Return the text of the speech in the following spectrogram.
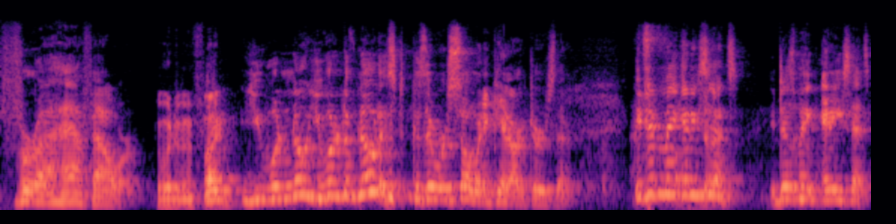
for a half hour, it would have been fine. like you wouldn't know, you wouldn't have noticed because there were so many characters there. It didn't make any sense. It doesn't make any sense.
